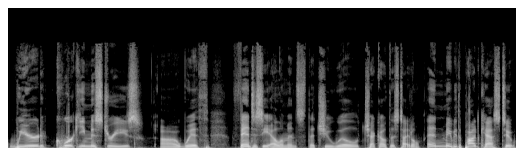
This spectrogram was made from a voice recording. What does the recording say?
weird, quirky mysteries uh, with fantasy elements, that you will check out this title, and maybe the podcast too.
